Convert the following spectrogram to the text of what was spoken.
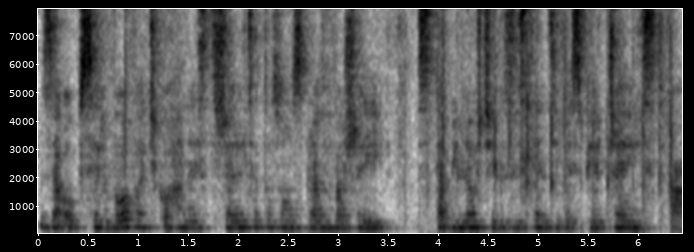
zaobserwować, kochane strzelce. To są sprawy Waszej stabilności, egzystencji, bezpieczeństwa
